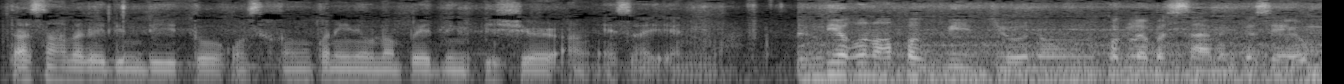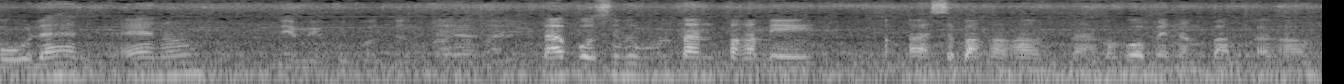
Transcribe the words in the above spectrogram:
Tapos nakalagay din dito kung kung kanino lang pwedeng i-share ang SIN mo. Hindi ako nakapag-video nung paglabas namin kasi umuulan. Ayan o. Hindi, may pupuntan pa tayo. Tapos may pupuntahan pa kami ah, sa bank account na. Mag-open ng bank account.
